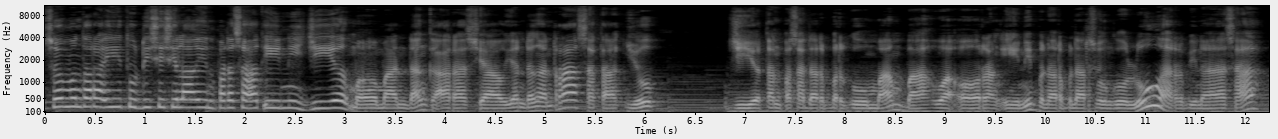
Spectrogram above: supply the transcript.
Sementara itu di sisi lain pada saat ini Jie memandang ke arah Xiaoyan dengan rasa takjub. Jie tanpa sadar bergumam bahwa orang ini benar-benar sungguh luar binasa.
